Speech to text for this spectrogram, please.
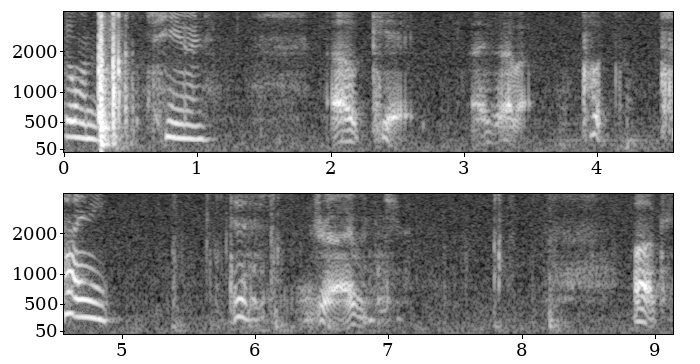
go in the tune. Okay, I gotta put tiny this drive into. Okay.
